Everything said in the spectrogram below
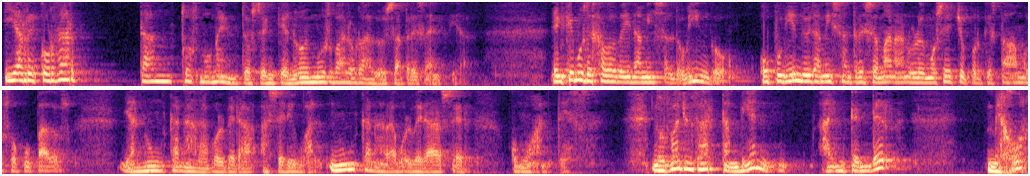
y a recordar tantos momentos en que no hemos valorado esa presencia, en que hemos dejado de ir a misa el domingo, o pudiendo ir a misa entre semana no lo hemos hecho porque estábamos ocupados, ya nunca nada volverá a ser igual, nunca nada volverá a ser como antes. Nos va a ayudar también a entender mejor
